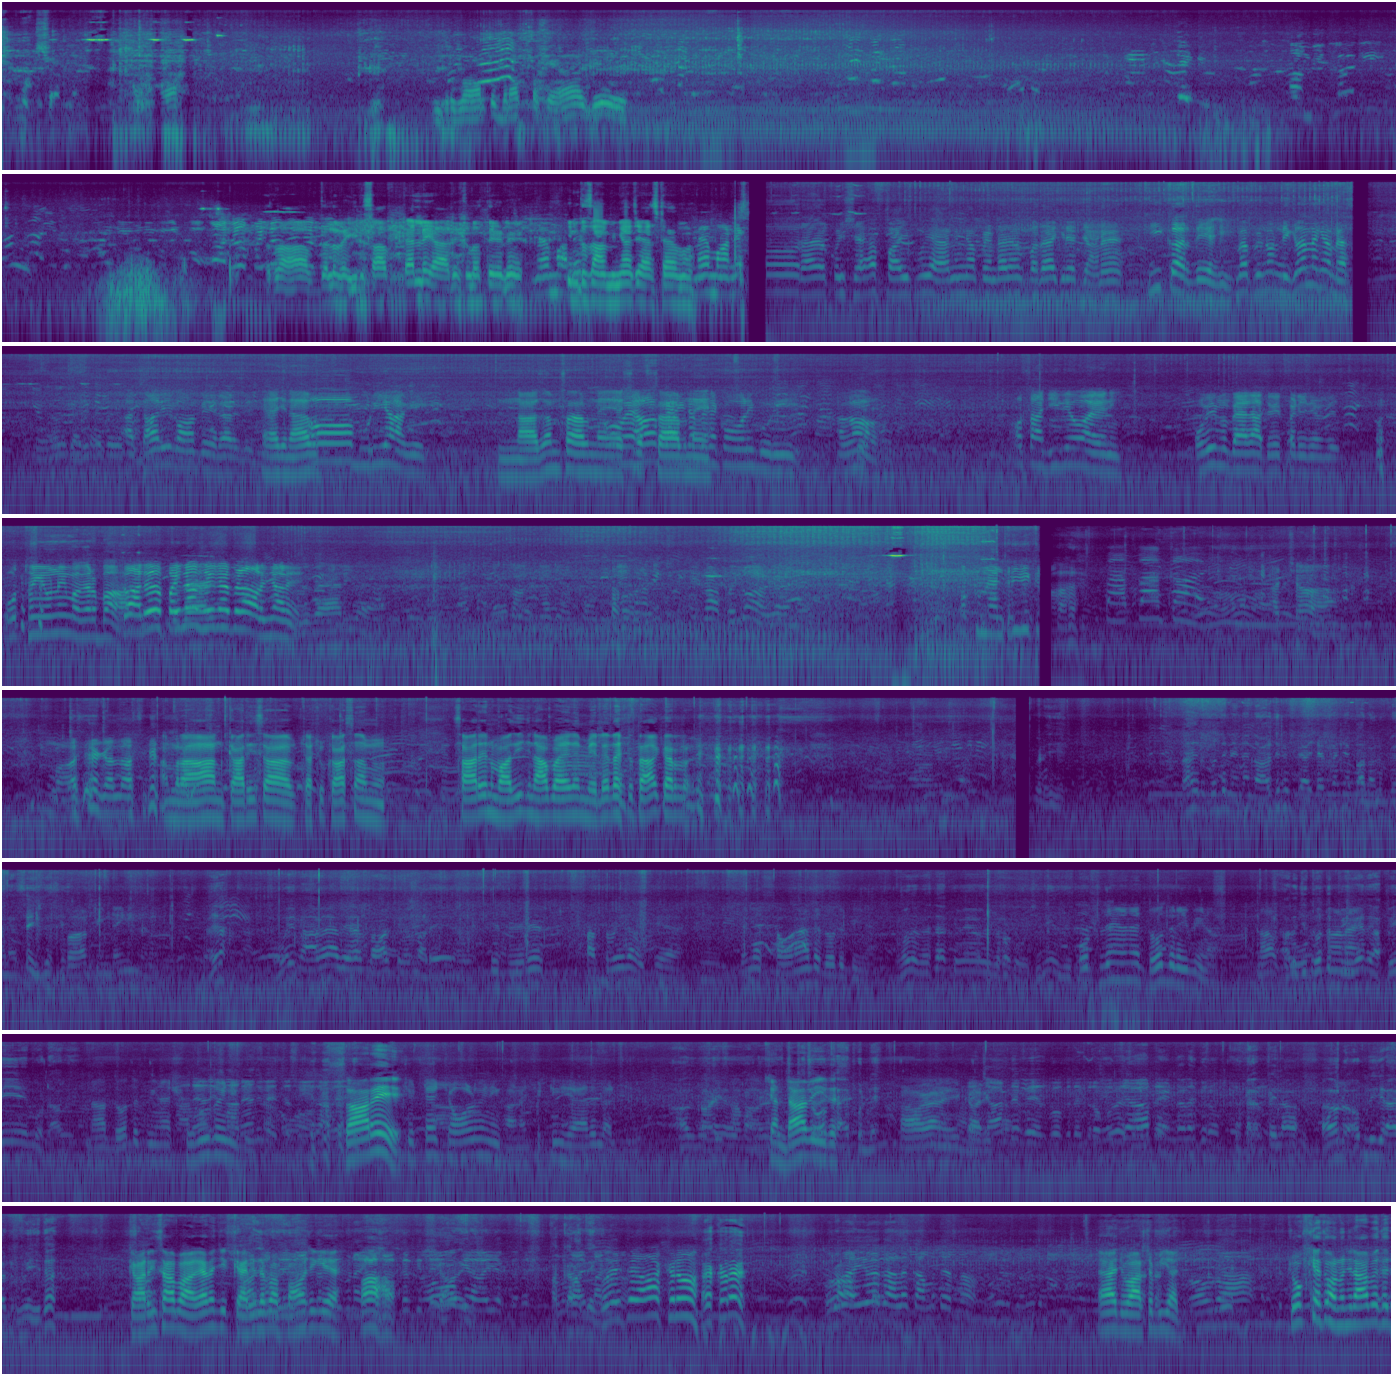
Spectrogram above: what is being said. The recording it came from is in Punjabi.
ਤਮਾਸ਼ਾ ਜਾਂ। ਫਿਰ ਮੈਂ ਹੋੜਵਾ ਦਰਬਾਰ ਤੋਂ ਬੜਾ ਪਕਿਆ ਹੈ ਜੇ ਰਾਹ ਅਬਦੁਲ ਵਹੀਦ ਸਾਹਿਬ ਕੋਈ ਸ਼ਹਿਰ ਪਾਈਪ ਹੋਈ ਹੈ ਨਹੀਂ ਨਾ ਪਿੰਡਾਂ ਨੂੰ ਪਤਾ ਕਿਰੇ ਜਾਣਾ ਹੈ। ਕੀ ਕਰਦੇ ਅਸੀਂ ਮੈਂ ਪਿੰਡੋਂ ਨਿਕਲਣ ਲੱਗਿਆ ਮੈਂ। ਆ ਸਾਰੀ ਬਾਹ ਬੇਰ ਵਾਲੀ ਦੀ। ਹੈ ਜਨਾਬ। ਉਹ ਬੁਰੀ ਆ ਗਈ। ਨਾਜ਼ਮ ਸਾਹਿਬ ਨੇ ਉਹ ਅਸ਼ਰਫ ਸਾਹਿਬ ਪਿੰਡ ਨੇ। ਮੇਰੇ ਕੋਲ ਹੀ ਬੁਰੀ। ਹਗਾ ਉਹ ਤਾਜੀ ਦੇ ਉਹ ਆਏ ਨਹੀਂ। ਉਹ ਵੀ ਮੋਬਾਈਲ ਹੱਥ ਵਿੱਚ ਫੜੀ ਰਹਿੰਦੇ ਉੱਥੋਂ ਹੀ ਉਹਨੂੰ ਹੀ ਮਗਰ ਬਾ। ਤੁਹਾਡੇ ਪਹਿਲਾਂ ਸੇ ਨੇ ਬਣਾ ਲਈਆਂ ਨੇ ਪਹਿਲਾਂ ਆ ਗਿਆ ਡਾਕੂਮੈਂਟਰੀ ਵੀ ਅੱਛਾ। ਮਾਰਿਆ ਗੱਲ ਆ ਇਮਰਾਨ ਕਾਰੀ ਸਾਹਿਬ ਚਾਚੂ ਕਾਸਮ ਸਾਰੇ ਨਮਾਜ਼ੀ ਜਨਾਬ ਆਏ ਨੇ ਮੇਲੇ ਦਾ ਇਫਤਤਾਹ ਕਰਨ ਬਾਹਰ ਪੀਂਦਾ ਹੀ ਨਹੀਂ ਤੇ ਸਵੇਰੇ 7 ਵਜੇ ਦਾ ਉੱਠਿਆ। ਇਹਨੇ ਸੌਣਾ ਤੇ ਦੁੱਧ ਪੀਣਾ। ਉੱਠਦੇ ਨੇ ਦੁੱਧ ਨਹੀਂ ਪੀਣਾ ਨਾ ਦੁੱਧ ਪੀਵੇ ਨਾ ਦੁੱਧ ਪੀਣਾ ਸ਼ੁਰੂ ਤੋਂ ਹੀ ਨਹੀਂ। ਸਾਰੇ? ਚਿੱਟੇ ਚੌਲ ਵੀ ਨਹੀਂ ਖਾਣੇ ਚਿੱਟੀ ਲੱਗੀ ਝੰਡਾ ਵੀਰ। ਆ ਗਿਆ ਨਹੀਂ ਕਾਰੀ ਕਾਰੀ ਸਾਹਿਬ ਆ ਗਿਆ ਨਾ ਜੀ ਕੈਰੀ ਦਾ ਭਾ ਪਹੁੰਚ ਗਿਆ ਆਹੋ। ਓਏ ਤੇ ਆ ਕਰੋ। ਇਹ ਜਵਾਰ ਚ ਵੀ ਅੱਜ। ਚੋਖੇ ਤੁਹਾਨੂੰ ਜਨਾਬ ਇੱਥੇ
